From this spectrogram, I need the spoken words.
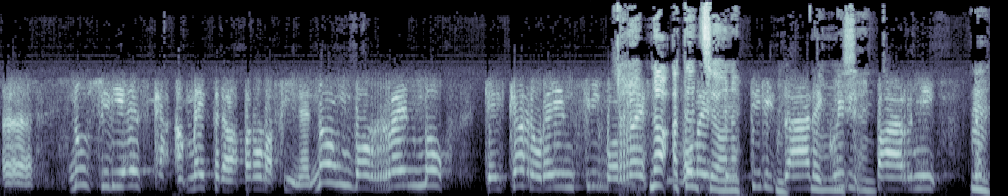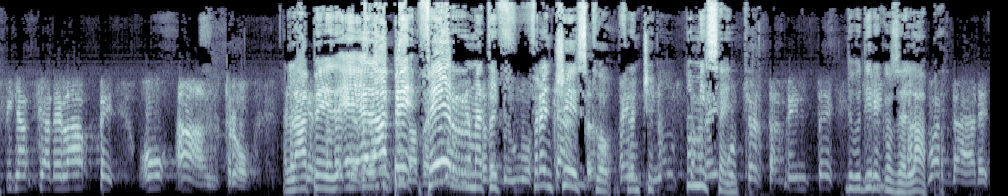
eh, non si riesca a mettere la parola fine. Non vorremmo che il caro Renzi vorresse, no, utilizzare mm, quei risparmi per mm. finanziare l'appe o altro. L'ape, eh, l'ape fermati, Francesco, Francesco, non, non mi sento. Devo dire cos'è l'ape. Guardare,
